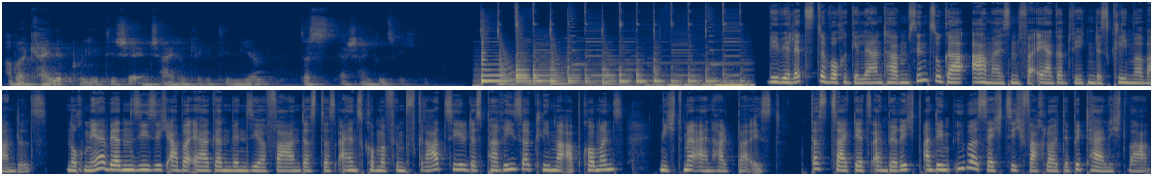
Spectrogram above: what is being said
aber keine politische Entscheidung legitimieren. Das erscheint uns wichtig. Wie wir letzte Woche gelernt haben, sind sogar Ameisen verärgert wegen des Klimawandels. Noch mehr werden sie sich aber ärgern, wenn sie erfahren, dass das 1,5 Grad Ziel des Pariser Klimaabkommens nicht mehr einhaltbar ist. Das zeigt jetzt ein Bericht, an dem über 60 Fachleute beteiligt waren.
